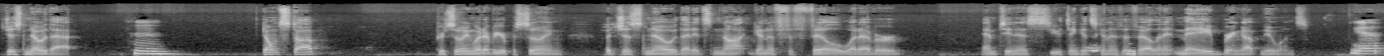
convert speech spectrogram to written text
Just know that. Don't stop pursuing whatever you're pursuing, but just know that it's not going to fulfill whatever emptiness you think it's going to fulfill, and it may bring up new ones. Yeah.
